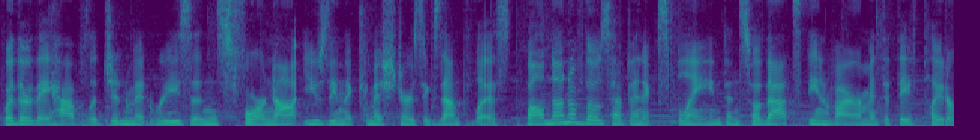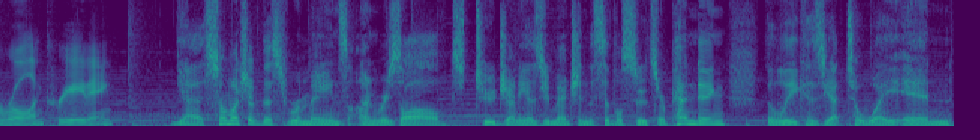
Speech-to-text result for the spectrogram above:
whether they have legitimate reasons for not using the commissioner's exempt list. Well, none of those have been explained. And so that's the environment that they've played a role in creating. Yeah, so much of this remains unresolved. Too, Jenny, as you mentioned, the civil suits are pending. The league has yet to weigh in.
